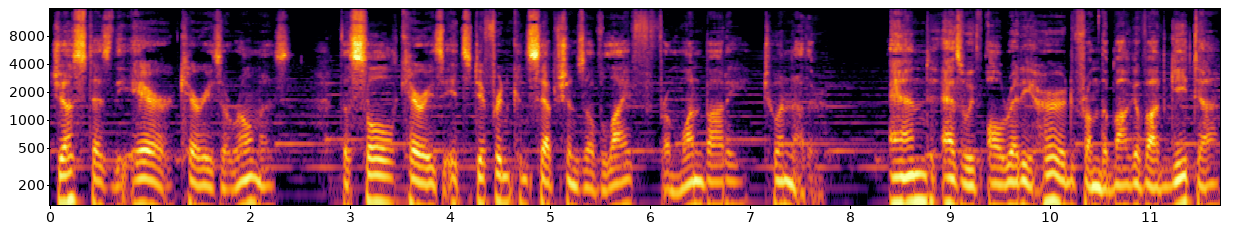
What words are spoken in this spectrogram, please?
Just as the air carries aromas, the soul carries its different conceptions of life from one body to another. And as we've already heard from the Bhagavad Gita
